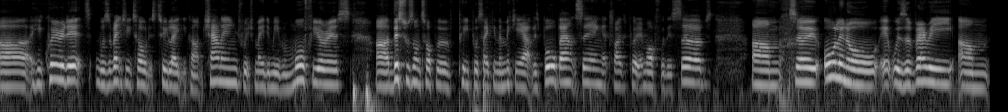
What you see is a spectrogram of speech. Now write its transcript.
Uh, he queried it, was eventually told it's too late, you can't challenge, which made him even more furious. Uh, this was on top of people taking the mickey out of his ball bouncing and trying to put him off with his serves. Um, so all in all, it was a very um,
